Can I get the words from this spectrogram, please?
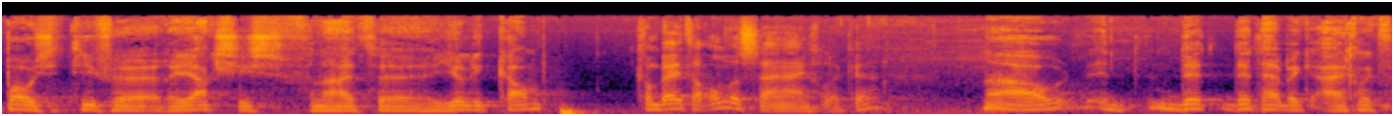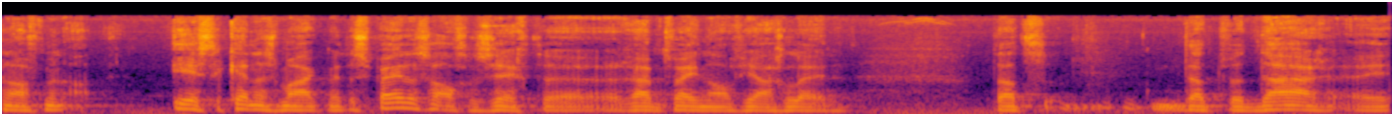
positieve reacties vanuit jullie kamp. kan beter anders zijn eigenlijk, hè? Nou, dit, dit heb ik eigenlijk vanaf mijn eerste kennismaking met de spelers al gezegd... ruim 2,5 jaar geleden dat, dat we daar eh,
